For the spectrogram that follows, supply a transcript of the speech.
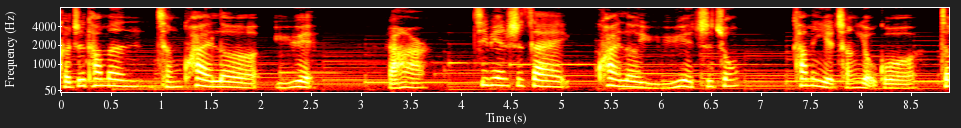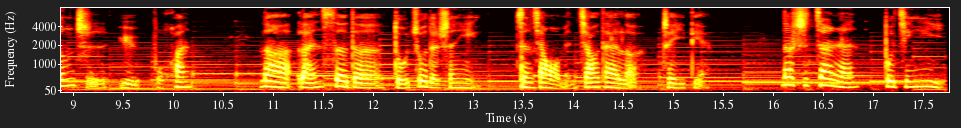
可知他们曾快乐愉悦。然而，即便是在快乐与愉悦之中，他们也曾有过争执与不欢。那蓝色的独坐的身影，正向我们交代了这一点。那是湛然。不经意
